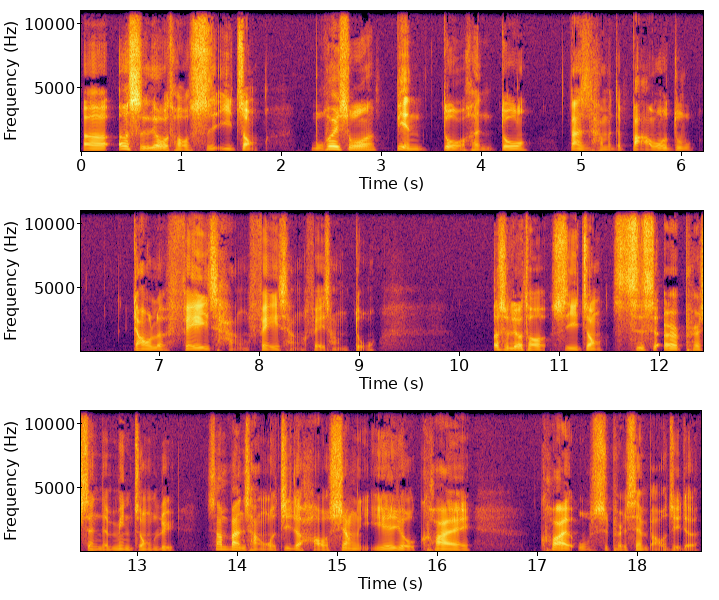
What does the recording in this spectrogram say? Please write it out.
呃，二十六投十一中，不会说变多很多，但是他们的把握度高了非常非常非常多。二十六投十一中，四十二 percent 的命中率。上半场我记得好像也有快快五十 percent 吧，我记得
